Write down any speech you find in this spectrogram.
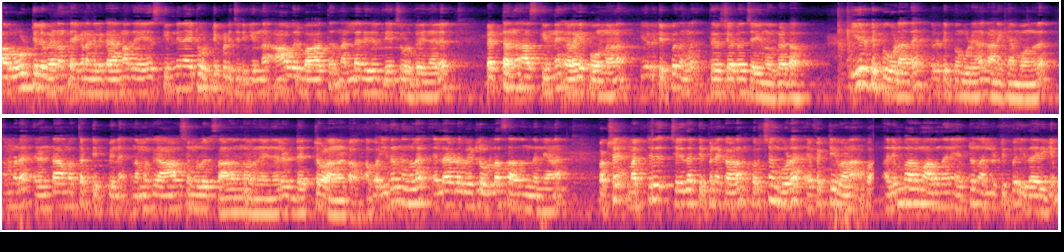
ആ റൂട്ടിൽ വേണം തേക്കണമെങ്കിൽ കാരണം അത് സ്കിന്നിനായിട്ട് ഒട്ടിപ്പിടിച്ചിരിക്കുന്ന ആ ഒരു ഭാഗത്ത് നല്ല രീതിയിൽ തേച്ച് കൊടുത്തു കഴിഞ്ഞാൽ പെട്ടെന്ന് ആ സ്കിന്ന് ഇളകി പോകുന്നതാണ് ഈ ഒരു ടിപ്പ് നിങ്ങൾ തീർച്ചയായിട്ടും ചെയ്ത് നോക്കുക കേട്ടോ. ഈ ഒരു ടിപ്പ് കൂടാതെ ഒരു ടിപ്പും കൂടിയാണ് കാണിക്കാൻ പോകുന്നത്. നമ്മുടെ രണ്ടാമത്തെ ടിപ്പിന് നമുക്ക് ആവശ്യമുള്ള ഒരു സാധനം എന്ന് പറഞ്ഞു കഴിഞ്ഞാൽ ഡെറ്റോൾ ആണ് കേട്ടോ അപ്പോൾ ഇത് നിങ്ങൾ എല്ലാവരുടെ വീട്ടിലുള്ള സാധനം തന്നെയാണ്. പക്ഷെ മറ്റ് ചെയ്ത ടിപ്പിനേക്കാളും കുറച്ചും കൂടെ എഫക്റ്റീവ് ആണ്. അപ്പൊ അരിമ്പാറ മാറുന്നതിന് ഏറ്റവും നല്ല ടിപ്പ് ഇതായിരിക്കും.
